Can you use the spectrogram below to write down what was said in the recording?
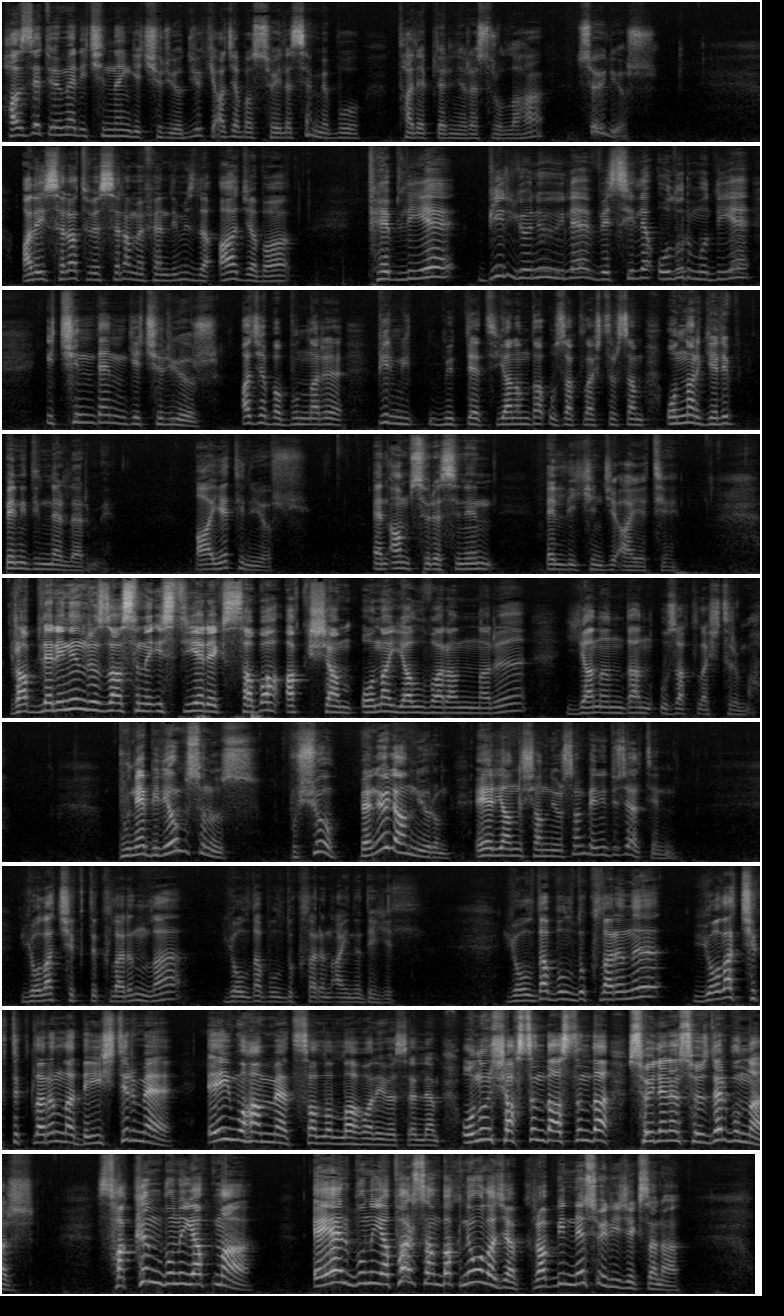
Hazreti Ömer içinden geçiriyor diyor ki acaba söylesem mi bu taleplerini Resulullah'a söylüyor. Aleyhissalatü vesselam Efendimiz de acaba tebliğe bir yönüyle vesile olur mu diye içinden geçiriyor. Acaba bunları bir müddet yanımda uzaklaştırsam onlar gelip beni dinlerler mi? Ayet iniyor. En'am suresinin 52. ayeti. Rablerinin rızasını isteyerek sabah akşam ona yalvaranları yanından uzaklaştırma. Bu ne biliyor musunuz? Bu şu ben öyle anlıyorum. Eğer yanlış anlıyorsam beni düzeltin. Yola çıktıklarınla yolda buldukların aynı değil. Yolda bulduklarını yola çıktıklarınla değiştirme. Ey Muhammed sallallahu aleyhi ve sellem onun şahsında aslında söylenen sözler bunlar. Sakın bunu yapma. Eğer bunu yaparsan bak ne olacak? Rabbin ne söyleyecek sana?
